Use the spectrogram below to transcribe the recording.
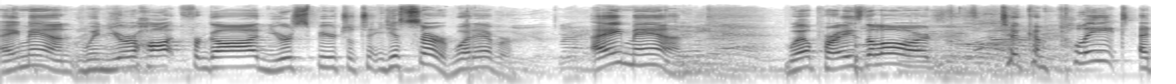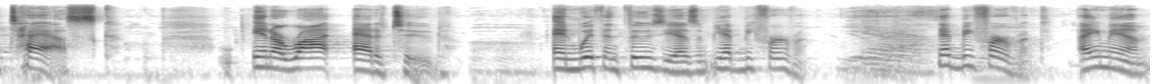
Amen. When you're hot for God, your spiritual temperature, yes, sir, whatever. Amen. Well, praise the Lord. To complete a task in a right attitude and with enthusiasm, you have to be fervent. You have to be fervent. Amen.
